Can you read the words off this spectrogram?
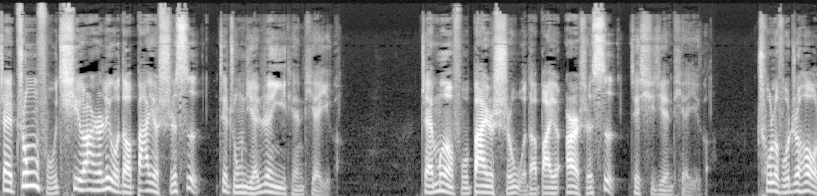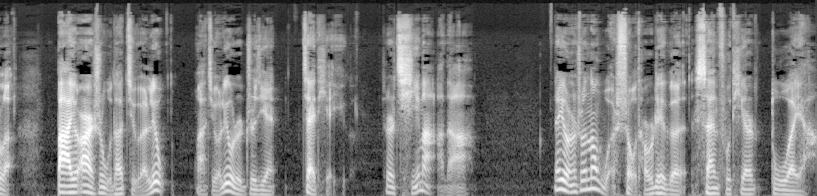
在中伏，七月二十六到八月十四这中间任意一天贴一个。在末伏八月十五到八月二十四这期间贴一个，出了伏之后了，八月二十五到九月六啊，九月六日之间再贴一个，这是起码的啊。那有人说，那我手头这个三伏贴多呀，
